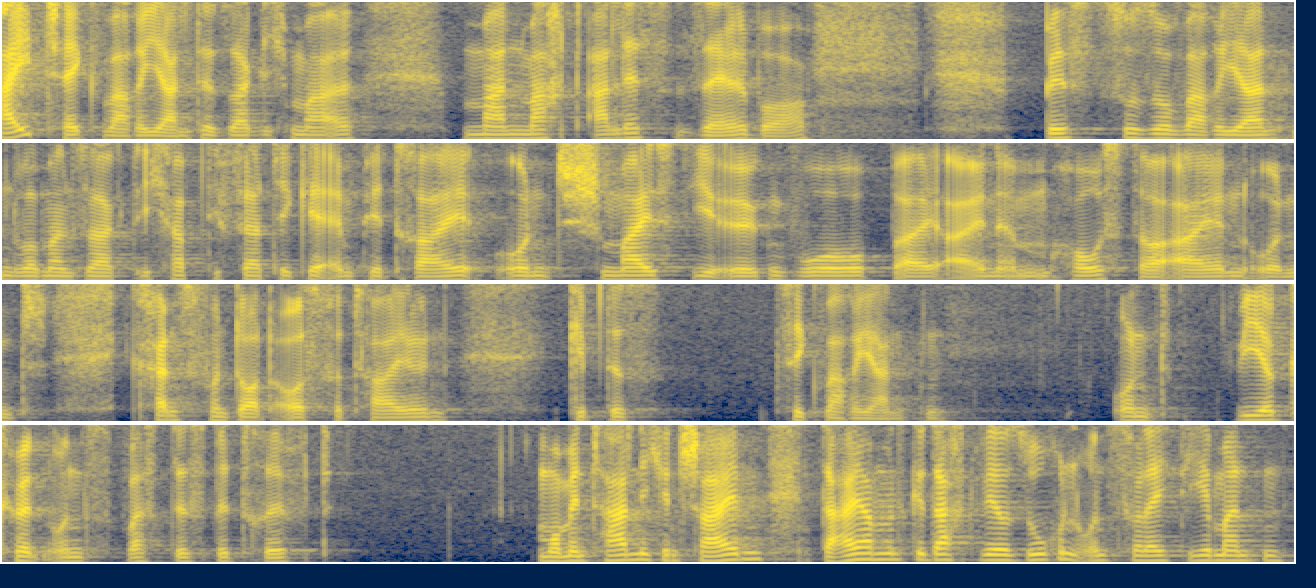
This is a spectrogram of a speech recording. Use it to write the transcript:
Hightech-Variante, sag ich mal, man macht alles selber bis zu so Varianten, wo man sagt, ich habe die fertige MP3 und schmeiß die irgendwo bei einem Hoster ein und kann es von dort aus verteilen, gibt es zig Varianten. Und wir können uns, was das betrifft, momentan nicht entscheiden. Daher haben wir uns gedacht, wir suchen uns vielleicht jemanden,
